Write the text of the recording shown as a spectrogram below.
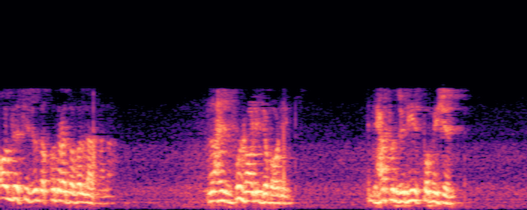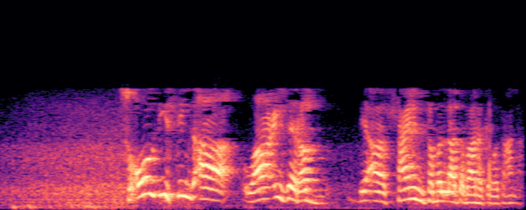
all this is with the qudrat of Allah Ta'ala. Allah has full knowledge about it. It happens with His permission. So all these things are wa'iz Rabb. They are signs from Allah Tabaraka wa Ta'ala.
